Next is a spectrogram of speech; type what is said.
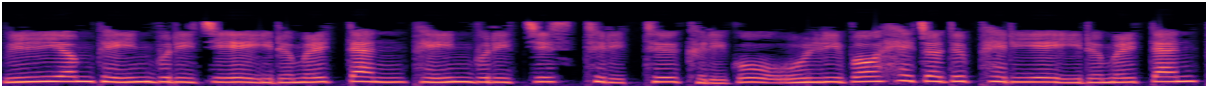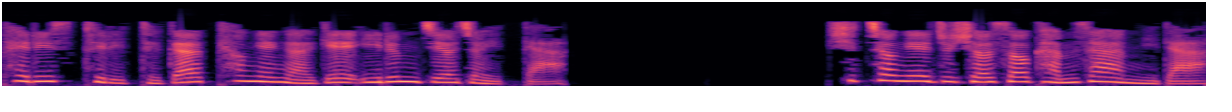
윌리엄 베인브리지의 이름을 딴 베인브리지 스트리트 그리고 올리버 해저드 페리의 이름을 딴 페리 스트리트가 평행하게 이름 지어져 있다. 시청해주셔서 감사합니다.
